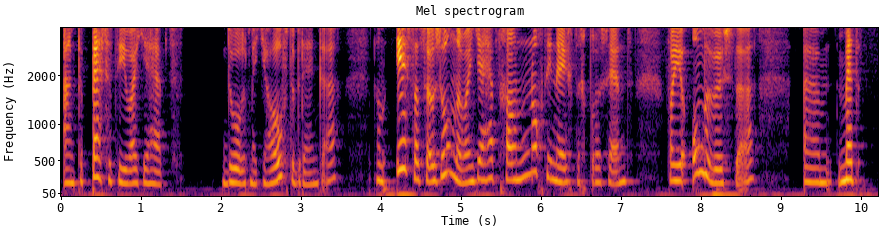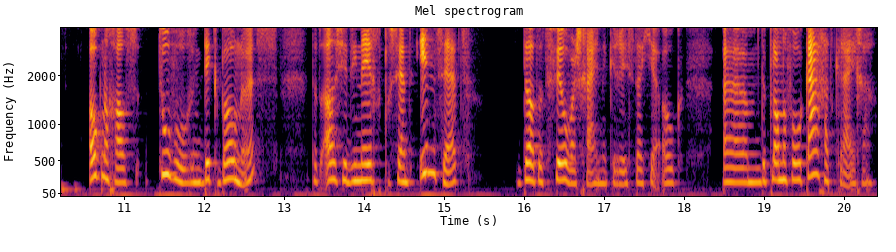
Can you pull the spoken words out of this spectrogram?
aan capacity wat je hebt door het met je hoofd te bedenken, dan is dat zo zonde. Want je hebt gewoon nog die 90% van je onbewuste. Um, met ook nog als toevoeging dikke bonus. Dat als je die 90% inzet, dat het veel waarschijnlijker is dat je ook um, de plannen voor elkaar gaat krijgen.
